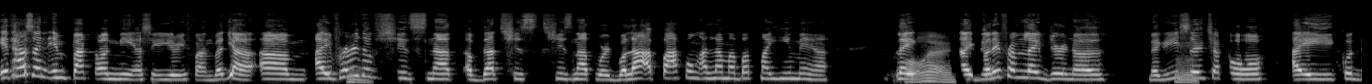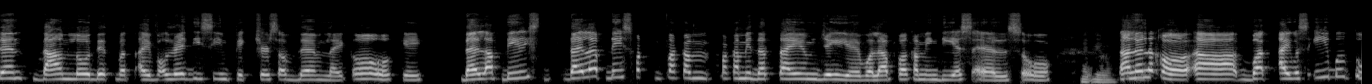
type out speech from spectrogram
it has an impact on me as a Yuri fan but yeah um I've heard Mm. of she's not of that she's she's not word wala pa akong alam about my hime ha like Oo nga eh. I got it from Live Journal. Nag-research ako. I couldn't download it but I've already seen pictures of them like, oh, okay. Dial-up days, dial-up days pa, pa, pa kami that time, Jay, eh. Wala pa kaming DSL. So, Mm-mm. lalo na ko. Uh, but I was able to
